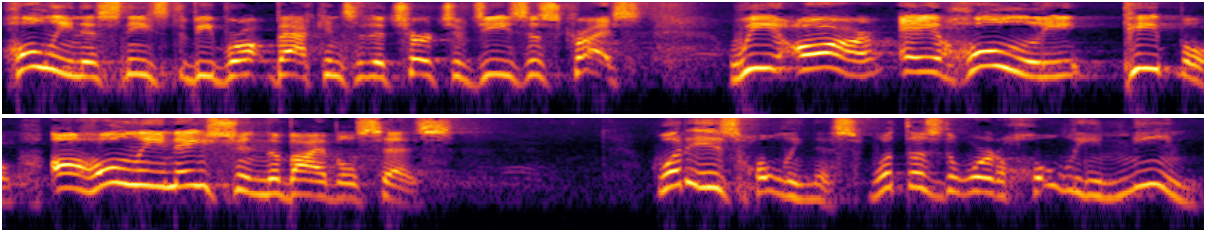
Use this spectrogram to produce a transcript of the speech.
Holiness needs to be brought back into the church of Jesus Christ. We are a holy people, a holy nation, the Bible says. What is holiness? What does the word holy mean?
